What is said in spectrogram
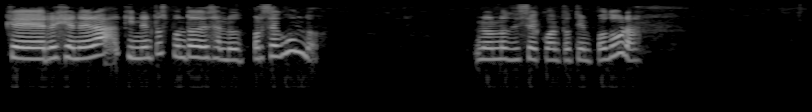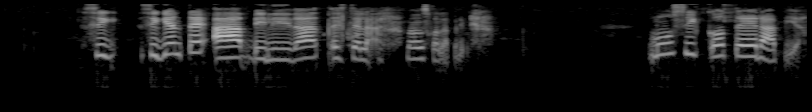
que regenera 500 puntos de salud por segundo. No nos dice cuánto tiempo dura. Siguiente habilidad estelar. Vamos con la primera. Musicoterapia.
